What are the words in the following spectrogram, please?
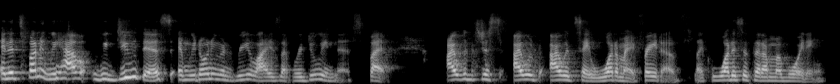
And it's funny, we have we do this and we don't even realize that we're doing this. But I would just, I would, I would say, what am I afraid of? Like, what is it that I'm avoiding?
